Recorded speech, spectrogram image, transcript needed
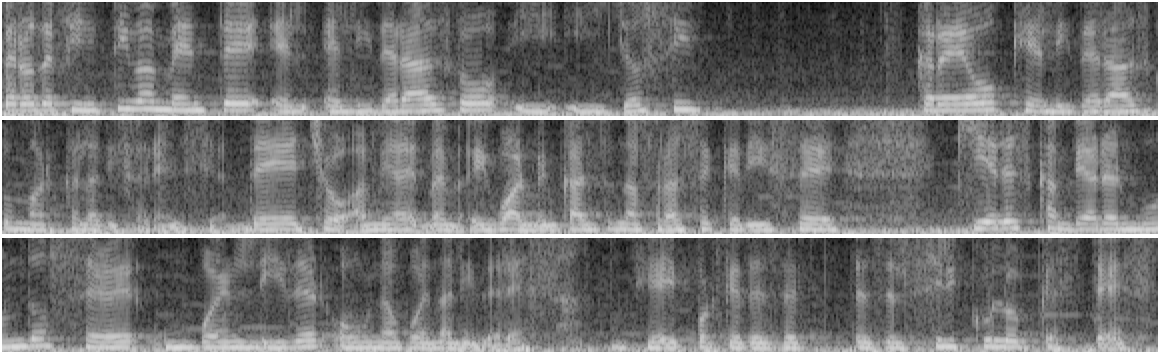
pero definitivamente el, el liderazgo, y, y yo sí creo que el liderazgo marca la diferencia. De hecho, a mí igual me encanta una frase que dice quieres cambiar el mundo, ser un buen líder o una buena lideresa, porque desde, desde el círculo que estés.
